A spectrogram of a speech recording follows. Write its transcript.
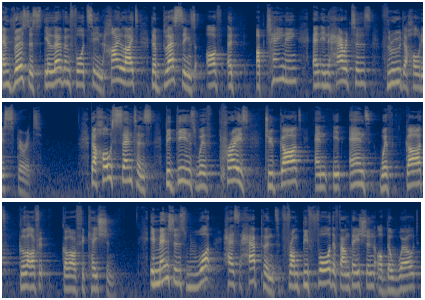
And verses 11 14 highlight the blessings of obtaining an inheritance through the Holy Spirit. The whole sentence begins with praise to God and it ends with God's glorification. It mentions what has happened from before the foundation of the world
